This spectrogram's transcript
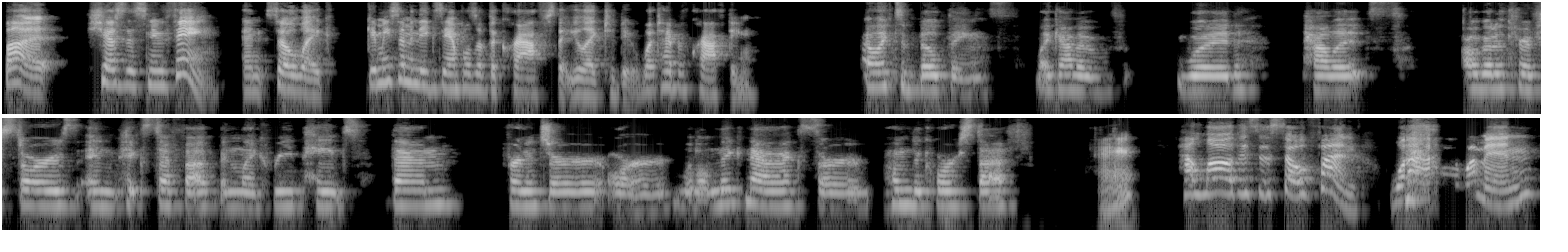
But she has this new thing. And so like give me some of the examples of the crafts that you like to do. What type of crafting? I like to build things like out of wood, pallets. I'll go to thrift stores and pick stuff up and like repaint them, furniture or little knickknacks or home decor stuff. Okay. Hello, this is so fun. What woman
